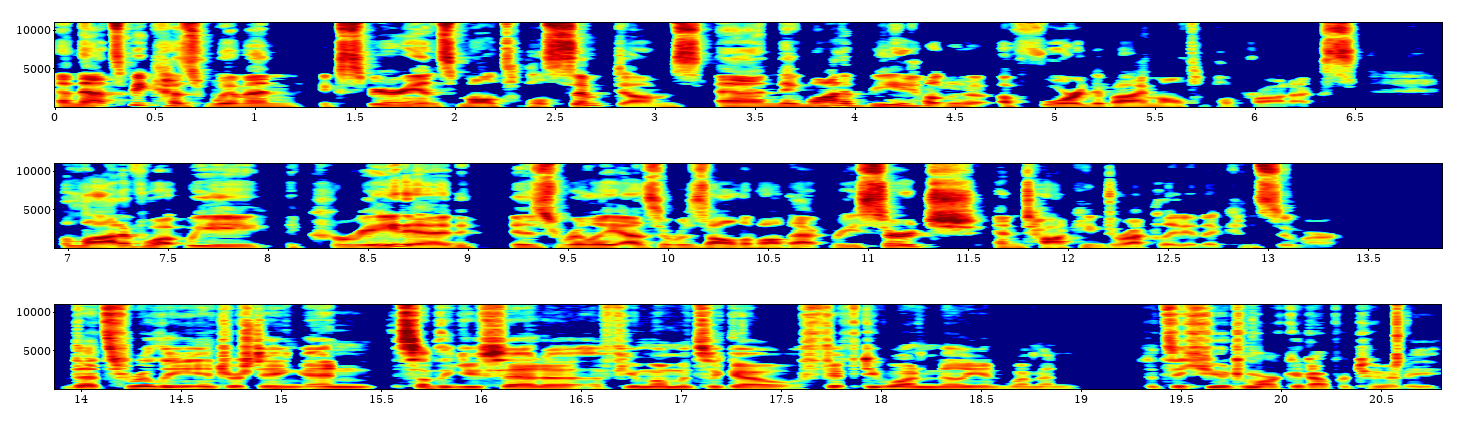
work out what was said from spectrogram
and that's because women experience multiple symptoms and they want to be able to afford to buy multiple products. A lot of what we created is really as a result of all that research and talking directly to the consumer. That's really interesting. And something you said a, a few moments ago 51 million women. That's a huge market opportunity.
